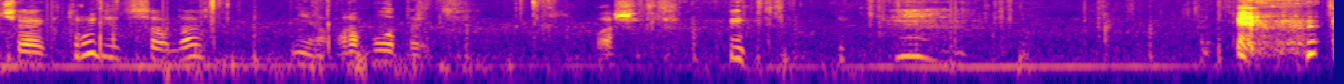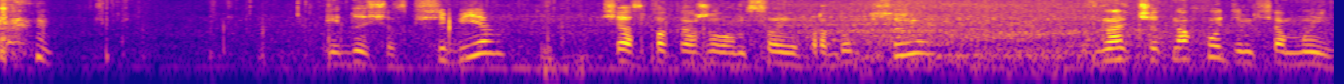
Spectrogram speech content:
Человек трудится, да? Не, работает, пашет. Иду сейчас к себе. Сейчас покажу вам свою продукцию. Значит, находимся мы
